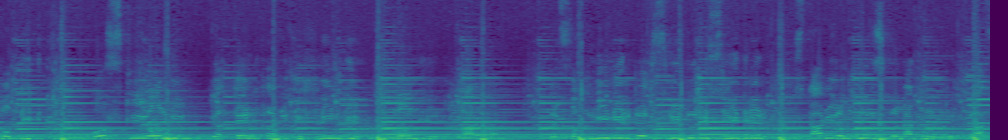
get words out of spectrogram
во битка, Оски и они, јатенкари, дифлинди, конджир и барба. Кој Милир бе свидур и свидрир, стариот муз го надмурил јас.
